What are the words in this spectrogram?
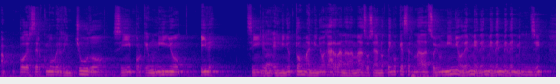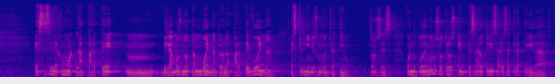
a poder ser como berrinchudo, ¿sí? Porque un niño pide, ¿sí? El, niño toma, el niño agarra nada más, o sea, no tengo que hacer nada, soy un niño, denme, denme, denme, denme, mm. ¿sí? Esa sería como la parte, mm, digamos, no tan buena, pero la parte buena es que el niño es muy creativo. Entonces, cuando podemos nosotros empezar a utilizar esa creatividad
